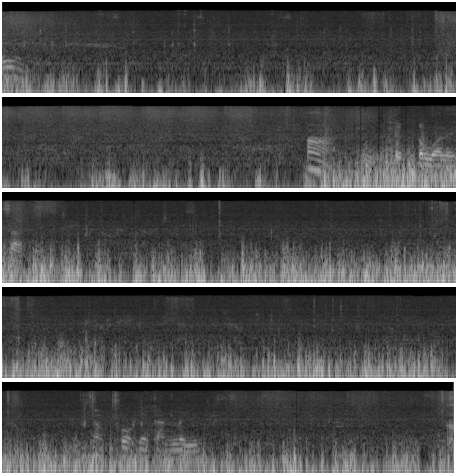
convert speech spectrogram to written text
ลึ่ง อ่าเต็มตัวเลยสัตว์พวกเดียวกันลืมโค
